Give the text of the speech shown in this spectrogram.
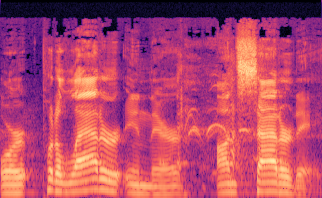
or put a ladder in there on Saturday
